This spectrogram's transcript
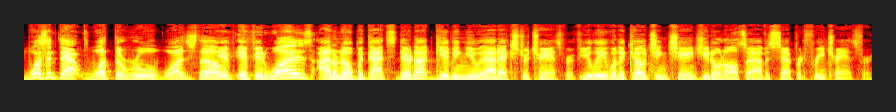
wasn't that what the rule was though? If, if it was, I don't know, but that's they're not giving you that extra transfer. If you leave when a coaching change, you don't also have a separate free transfer.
